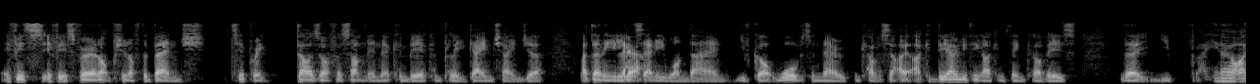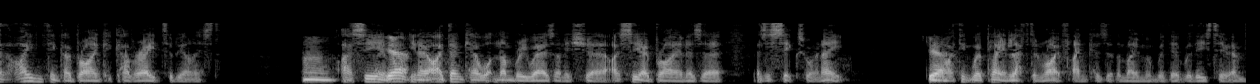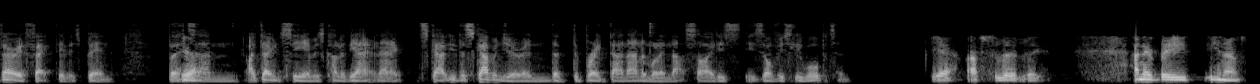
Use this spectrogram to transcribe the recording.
if it's if it's for an option off the bench, Tipuric does offer something that can be a complete game changer. I don't think he lets yeah. anyone down. You've got Warburton there who can cover. So I, I, the only thing I can think of is that you, you know, I, I even think O'Brien could cover eight. To be honest, Mm. I see him. Yeah. You know, I don't care what number he wears on his shirt. I see O'Brien as a as a six or an eight. Yeah, you know, I think we're playing left and right flankers at the moment with it with these two, and very effective it's been. But yeah. um, I don't see him as kind of the out and out scav- the scavenger and the, the breakdown animal in that side is is obviously Warburton. Yeah, absolutely. And it'd be, you know,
